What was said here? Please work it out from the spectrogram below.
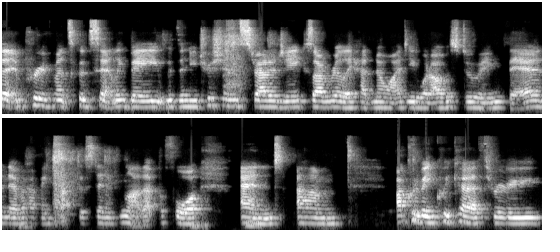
the improvements could certainly be with the nutrition strategy because I really had no idea what I was doing there, never having practiced anything like that before. And um, I could have been quicker through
